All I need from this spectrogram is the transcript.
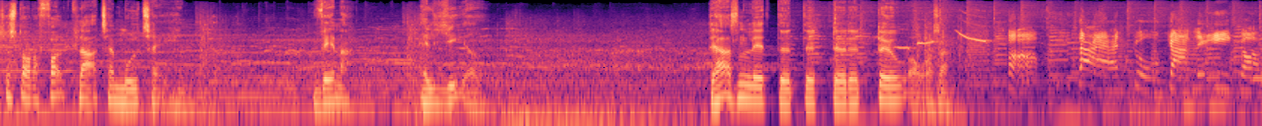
så står der folk klar til at modtage hende. Venner, allierede. Det har sådan lidt dø, dø, dø, dø, dø over sig. Der er han god gamle Egon.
